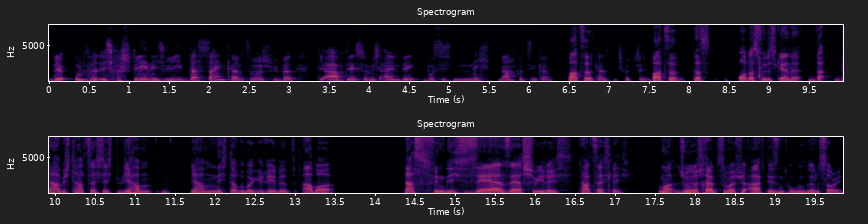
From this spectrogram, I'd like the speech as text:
der Unver ich verstehe nicht, wie das sein kann, zum Beispiel. Das, die AfD ist für mich ein Ding, was ich nicht nachvollziehen kann. Warte, Ich kann es nicht verstehen. warte, das, boah, das würde ich gerne, da, da habe ich tatsächlich, wir haben, wir haben nicht darüber geredet, aber das finde ich sehr, sehr schwierig, tatsächlich. Guck mal, Junior schreibt zum Beispiel, AfD sind Hurensöhne, sorry.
